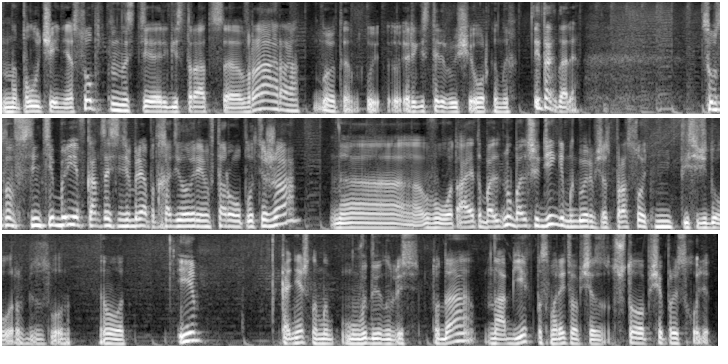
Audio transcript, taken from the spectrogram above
на получение собственности, регистрация в РАРА, ну это э, регистрирующие органы и так далее. Собственно, в сентябре, в конце сентября подходило время второго платежа, э, вот, а это ну, большие деньги, мы говорим сейчас про сотни тысяч долларов, безусловно. Вот. И, конечно, мы выдвинулись туда, на объект, посмотреть вообще, что вообще происходит.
